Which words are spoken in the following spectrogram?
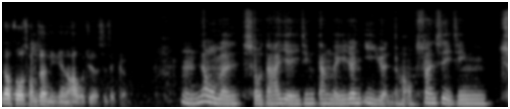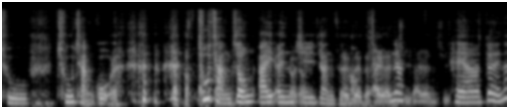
要说从政理念的话，我觉得是这个。嗯，那我们首达也已经当了一任议员了哈，算是已经出出场过了，出场中 I N G 这样子哈。对对对，I N G I N G。对啊，对，那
